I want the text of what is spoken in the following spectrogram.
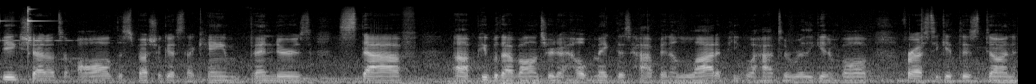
big shout out to all the special guests that came, vendors, staff, uh, people that volunteered to help make this happen. A lot of people had to really get involved for us to get this done.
